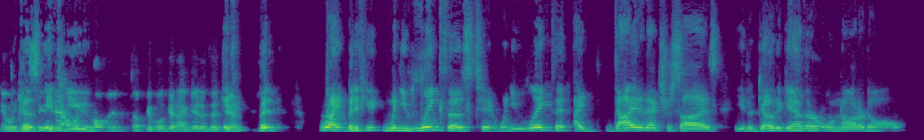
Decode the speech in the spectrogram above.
And because if you COVID, people cannot get to the gym. if, but right but if you when you link those two when you link that i diet and exercise either go together or not at all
